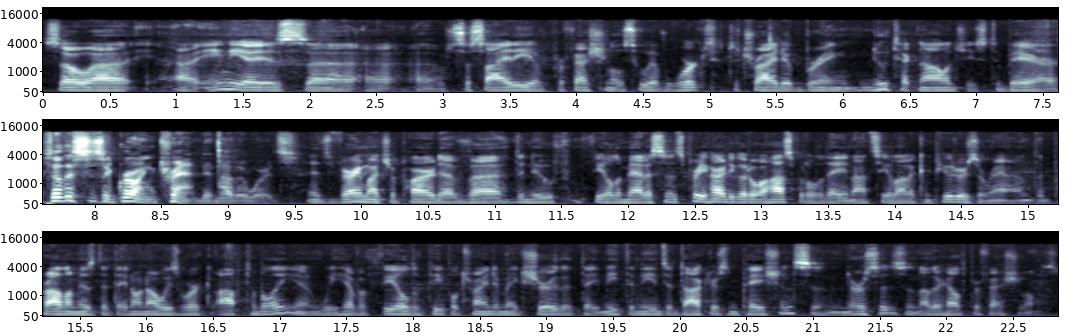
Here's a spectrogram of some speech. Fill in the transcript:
So, uh, uh, AMIA is uh, a, a, society of professionals who have worked to try to bring new technologies to bear. So, this is a growing trend, in other words. It's very much a part of uh, the new field of medicine. It's pretty hard to go to a hospital today and not see a lot of computers around. The problem is that they don't always work optimally, and we have a field of people trying to make sure that they meet the needs of doctors and patients and nurses and other health professionals.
